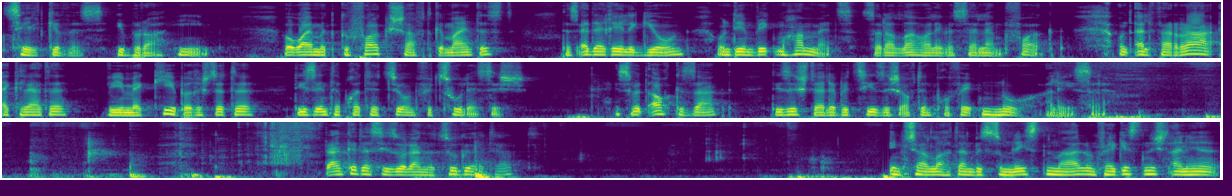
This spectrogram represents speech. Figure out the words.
zählt gewiss Ibrahim, wobei mit Gefolgschaft gemeint ist, dass er der Religion und dem Weg Muhammads sallallahu alaihi wasallam folgt. Und Al-Farra erklärte, wie Mekki berichtete, diese Interpretation für zulässig. Es wird auch gesagt, diese Stelle bezieht sich auf den Propheten Nuh a.s. Danke, dass ihr so lange zugehört habt. Inshallah dann bis zum nächsten Mal und vergisst nicht eine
